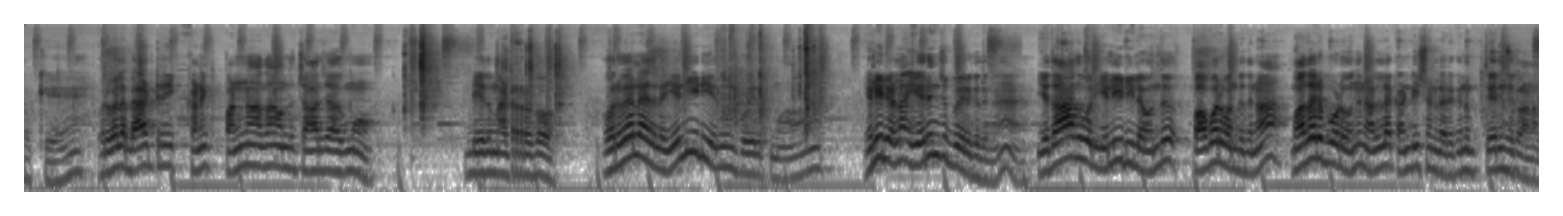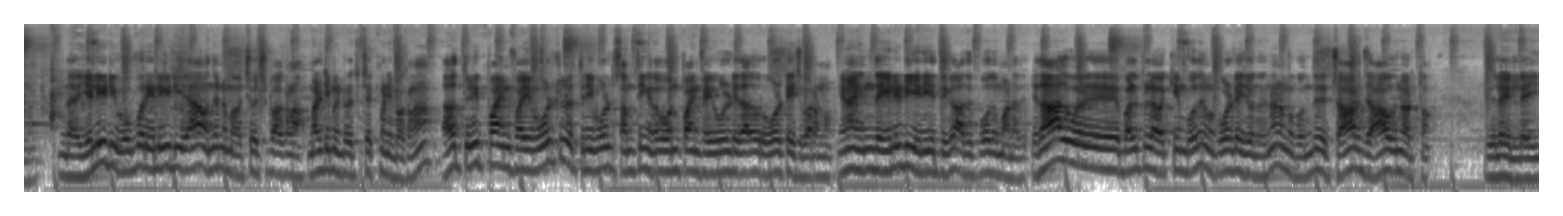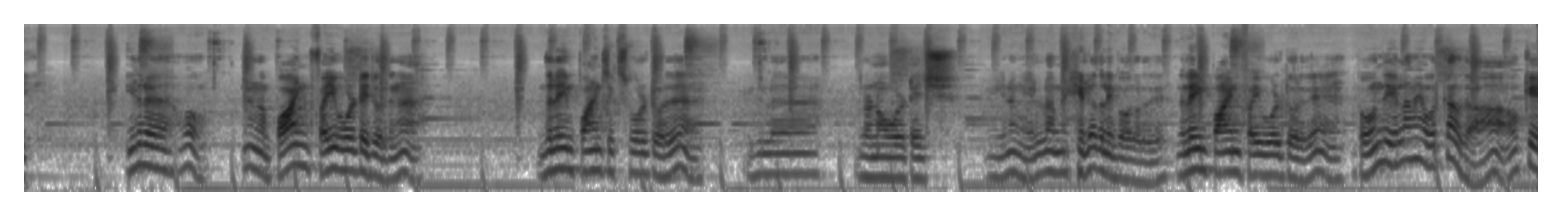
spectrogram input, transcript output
ஓகே ஒருவேளை பேட்டரி கனெக்ட் பண்ணால் தான் வந்து சார்ஜ் ஆகுமோ? இப்படி எதுவும் மேட்டர் இருக்கோ? ஒருவேளை இதில் எல்இடி எதுவும் போயிருக்குமா? எல்இடியெல்லாம் எல்லாம் எரிஞ்சு போயிருக்குதுங்க. ஏதாவது ஒரு எல்இடியில் வந்து பவர் வந்ததுன்னா மதர் போர்டு வந்து நல்ல கண்டிஷனில் இருக்குன்னு தெரிஞ்சுக்கலாம் நம்ம. இந்த எல்இடி ஒவ்வொரு எல்இடியாக வந்து நம்ம வச்சு வச்சு பார்க்கலாம். மல்டிமீட்டர் வச்சு செக் பண்ணி பார்க்கலாம். அதாவது த்ரீ பாயிண்ட் ஃபைவ் வோல்ட் இல்லை த்ரீ வோல்ட் சம்திங் ஏதோ ஒன் பாயிண்ட் ஃபைவ் வோல்ட் ஏதாவது ஒரு வோல்டேஜ் வரணும். ஏன்னா இந்த எல்இடி எரியத்துக்கு அது போதுமானது. ஏதாவது ஒரு பல்பில் வைக்கும்போது நமக்கு வோல்டேஜ் வந்ததுன்னா நமக்கு வந்து சார்ஜ் ஆகுதுன்னு அர்த்தம். இதில் இல்லை. இதில் ஓ என்னங்க பாயிண்ட் ஃபைவ் வோல்டேஜ் வருதுங்க. இதுலேயும் பாயிண்ட் சிக்ஸ் வோல்ட் வருது. இதில் இதில் நோ வோல்டேஜ் என்னங்க எல்லாமே எல்லாத்துலேயும் பவர் வருது. இதுலேயும் பாயிண்ட் ஃபைவ் வோல்ட் வருது. இப்போ வந்து எல்லாமே ஒர்க் ஆகுதா? ஓகே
